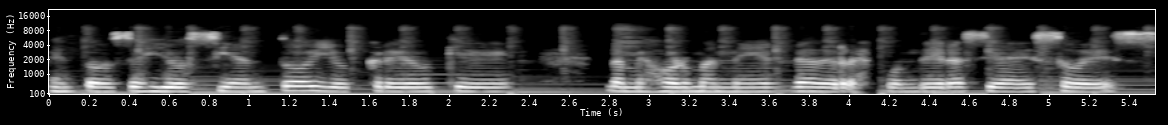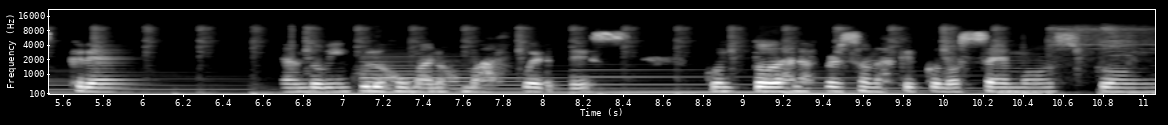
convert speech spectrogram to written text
Entonces yo siento, yo creo que la mejor manera de responder hacia eso es creando vínculos humanos más fuertes con todas las personas que conocemos, con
